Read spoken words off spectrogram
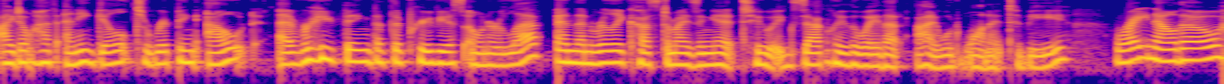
I don't have any guilt to ripping out everything that the previous owner left and then really customizing it to exactly the way that I would want it to be. Right now, though,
